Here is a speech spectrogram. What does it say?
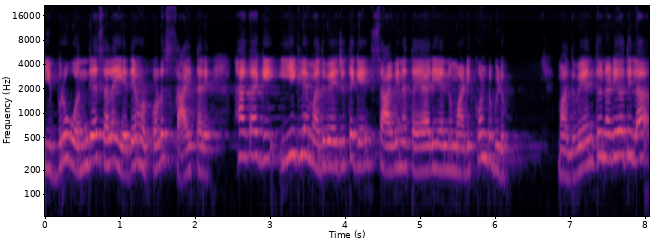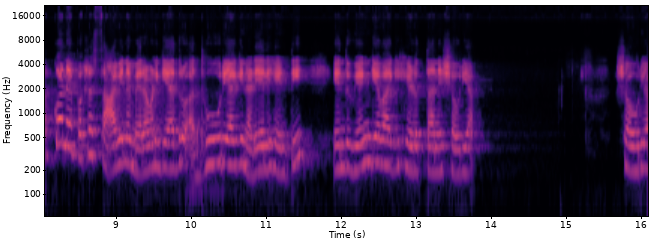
ಇಬ್ಬರು ಒಂದೇ ಸಲ ಎದೆ ಹೊಡ್ಕೊಂಡು ಸಾಯ್ತಾರೆ. ಹಾಗಾಗಿ ಈಗಲೇ ಮದುವೆಯ ಜೊತೆಗೆ ಸಾವಿನ ತಯಾರಿಯನ್ನು ಮಾಡಿಕೊಂಡು ಬಿಡು. ಮದುವೆ ಅಂತೂ ನಡೆಯೋದಿಲ್ಲ, ಕೊನೆ ಪಕ್ಷ ಸಾವಿನ ಮೆರವಣಿಗೆಯಾದರೂ ಅದ್ಧೂರಿಯಾಗಿ ನಡೆಯಲಿ ಹೆಂಡ್ತಿ ಎಂದು ವ್ಯಂಗ್ಯವಾಗಿ ಹೇಳುತ್ತಾನೆ ಶೌರ್ಯ. ಶೌರ್ಯ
